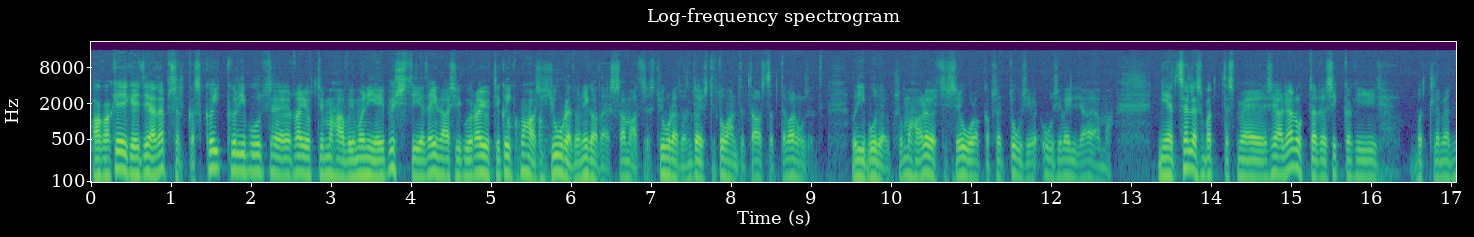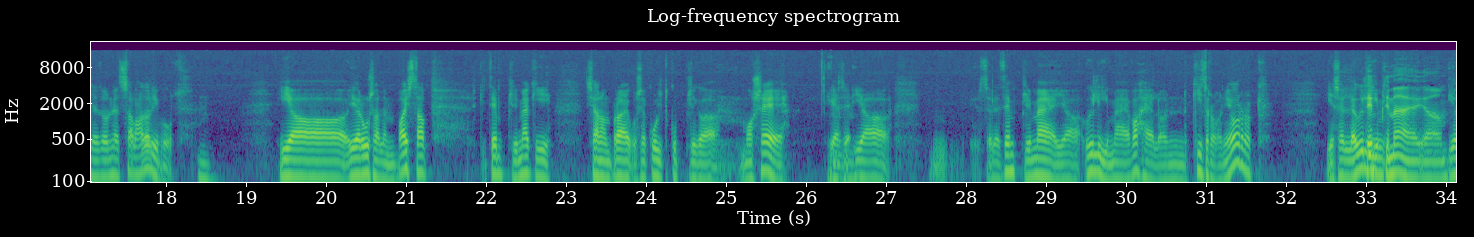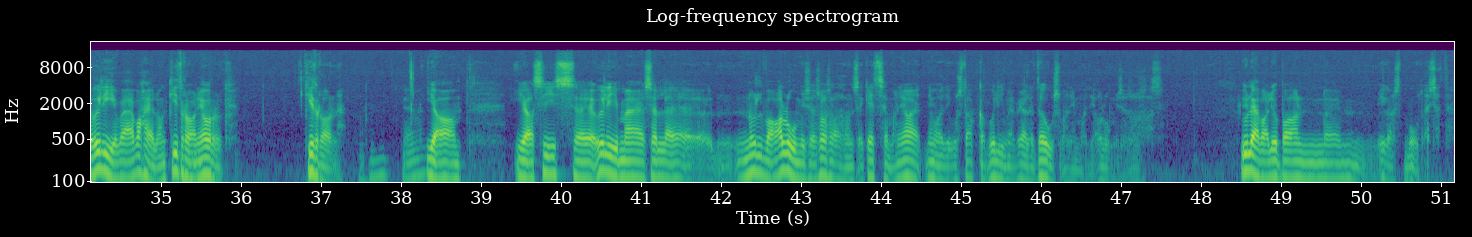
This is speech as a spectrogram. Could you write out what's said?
Aga keegi ei tea täpselt, kas kõik õlipuud raiuti maha või mõni jäi püsti ja teine asi, kui raiuti kõik maha, siis juured on igatahes samad, sest juured on tõesti tuhandete aastate vanused õlipuudel, kui sa maha lööd, siis see juur hakkab sealt uusi, uusi välja ajama. nii et selles mõttes me seal jalutades ikkagi mõtleme, et need on needsamad õlipuud mm.. ja Jeruusalemm paistab, templimägi, seal on praegu see kuldkupliga mošee ja see mm -hmm. ja selle Templimäe ja Õlimäe vahel on Kidroni org ja selle õli Templimäe ja ja Õlimäe vahel on Kidroni org, Kidron mm. -hmm. ja ja siis Õlimäe selle nõlva alumises osas on see Ketsemani aed niimoodi, kus ta hakkab Õlimäe peale tõusma niimoodi alumises osas. üleval juba on äh, igast muud asjad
